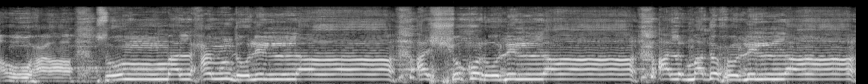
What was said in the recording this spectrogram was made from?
أوحى. ثم الحمد لله الشكر لله المدح لله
